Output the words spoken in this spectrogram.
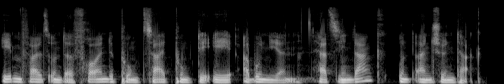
ebenfalls unter freunde.zeit.de abonnieren. Herzlichen Dank und einen schönen Tag.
